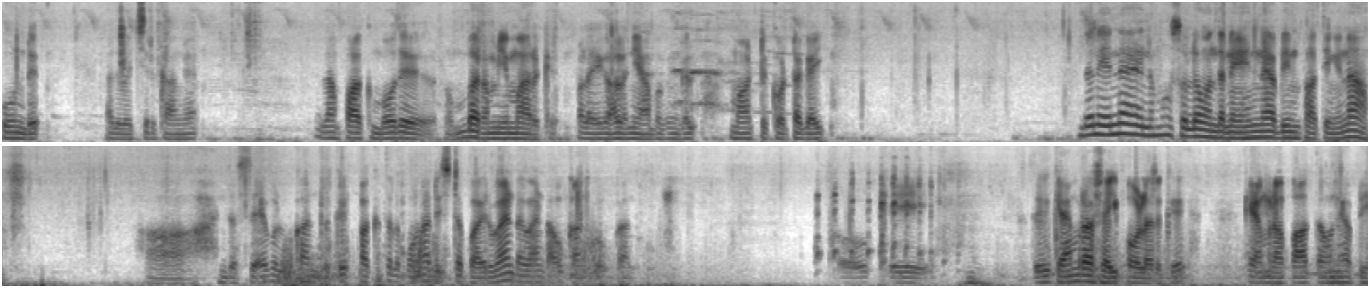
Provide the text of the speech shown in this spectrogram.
கூண்டு அது வச்சுருக்காங்க. இதெல்லாம் பார்க்கும்போது ரொம்ப ரம்மியமாக இருக்குது பழைய கால ஞாபகங்கள். மாட்டு கொட்டகை. தென் என்ன என்னமோ சொல்ல வந்தனே என்ன அப்படின்னு பார்த்தீங்கன்னா இந்த சேவல் உட்காந்துருக்கு பக்கத்தில் போனால் டிஸ்டர்ப் ஆயிடும் வேண்டாம் வேண்டாம் உட்காந்து உட்காந்து ஓகே. இது கேமரா ஷை போல் இருக்குது கேமரா பார்த்தவொடனே அப்படி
